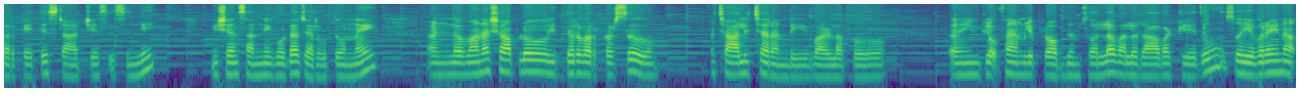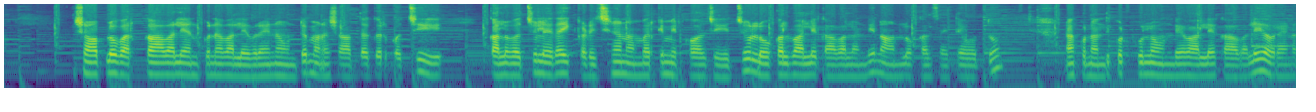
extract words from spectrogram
వర్క్ అయితే స్టార్ట్ చేసేసింది. మిషన్స్ అన్నీ కూడా జరుగుతున్నాయి. అండ్ మన షాప్లో ఇద్దరు వర్కర్స్ చాలా ఇచ్చారండి వాళ్ళకు. ఇంట్లో ఫ్యామిలీ ప్రాబ్లమ్స్ వల్ల వాళ్ళు రావట్లేదు. సో ఎవరైనా షాప్లో వర్క్ కావాలి అనుకునే వాళ్ళు ఎవరైనా ఉంటే మన షాప్ దగ్గరకు వచ్చి కలవచ్చు లేదా ఇక్కడ ఇచ్చిన నెంబర్కి మీరు కాల్ చేయొచ్చు. లోకల్ వాళ్ళే కావాలండి నాన్ లోకల్స్ అయితే వద్దు. నాకు నందికొట్కూరులో ఉండే వాళ్ళే కావాలి. ఎవరైనా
